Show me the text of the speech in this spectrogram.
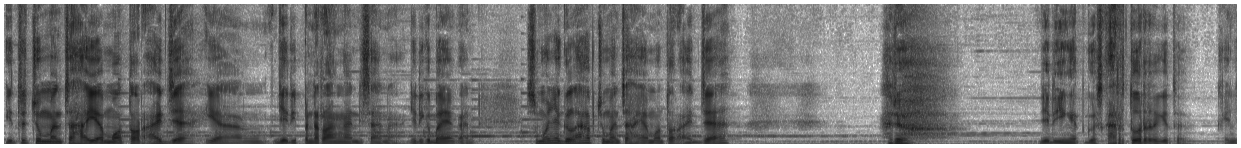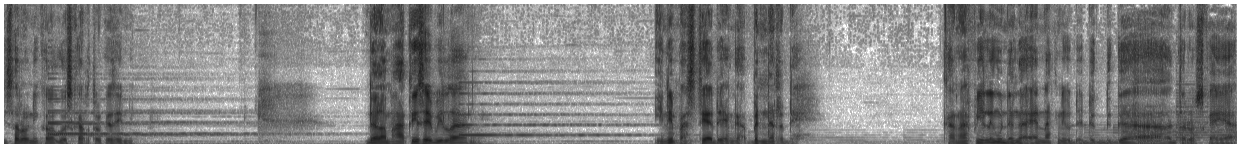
itu cuman cahaya motor aja yang jadi penerangan di sana. Jadi kebayangkan semuanya gelap cuman cahaya motor aja. Aduh jadi inget Gus Kartur gitu. Kayaknya seru nih kalau Gus Kartur ke sini dalam hati saya bilang ini pasti ada yang nggak bener deh karena feeling udah nggak enak nih udah deg-degan terus kayak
